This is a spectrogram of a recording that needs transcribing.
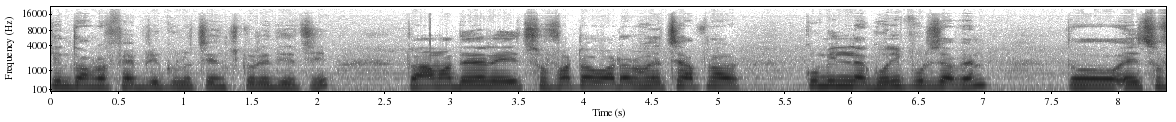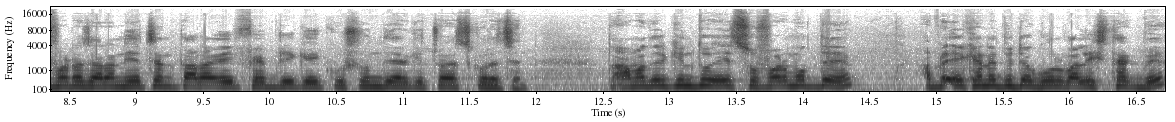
কিন্তু আমরা ফ্যাব্রিকগুলো চেঞ্জ করে দিয়েছি। তো আমাদের এই সোফাটা অর্ডার হয়েছে আপনার কুমিল্লা গরিপুর যাবেন। তো এই সোফাটা যারা নিয়েছেন, তারা এই ফেব্রিক এই কুশন দিয়ে আর কি চয়েস করেছেন। তো আমাদের কিন্তু এই সোফার মধ্যে আপনার এখানে দুইটা গোল বালিশ থাকবে।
